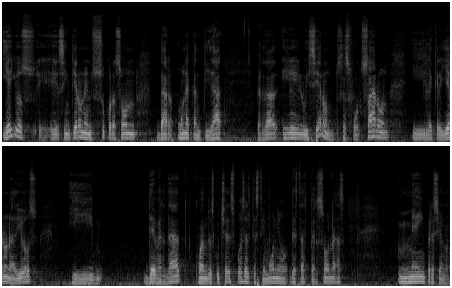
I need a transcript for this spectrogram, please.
ellos eh, sintieron en su corazón dar una cantidad, ¿verdad? Y lo hicieron, se esforzaron y le creyeron a Dios y de verdad cuando escuché después el testimonio de estas personas me impresionó.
